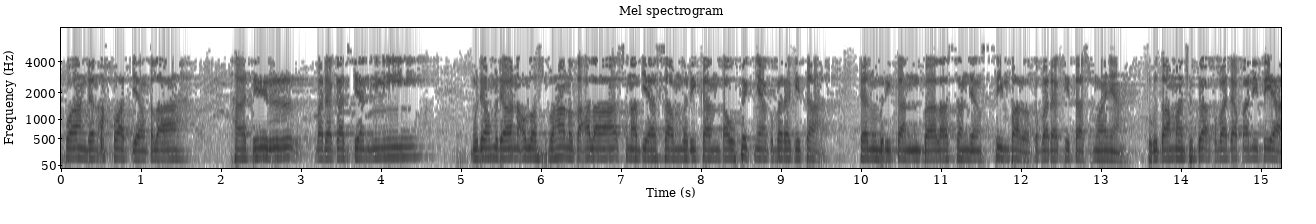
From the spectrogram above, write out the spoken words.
ikhwan dan akhwat yang telah hadir pada kajian ini mudah-mudahan Allah Subhanahu wa taala senantiasa memberikan taufiknya kepada kita dan memberikan balasan yang setimpal kepada kita semuanya terutama juga kepada panitia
